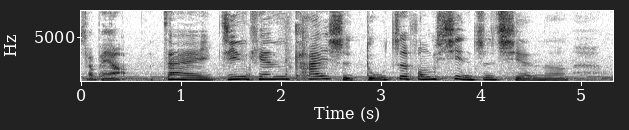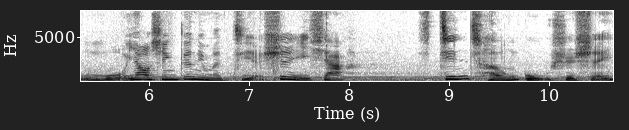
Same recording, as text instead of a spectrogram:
小朋友，在今天开始读这封信之前呢，我要先跟你们解释一下金城武是谁。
